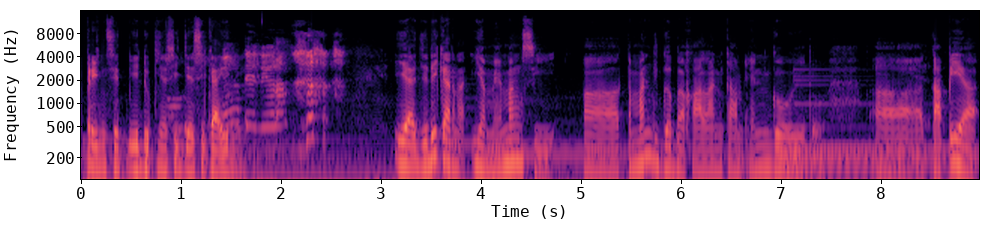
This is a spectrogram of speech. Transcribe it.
prinsip hidupnya si Jessica ini. Iya, jadi karena ya memang sih uh, teman juga bakalan come and go gitu. Uh, tapi ya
